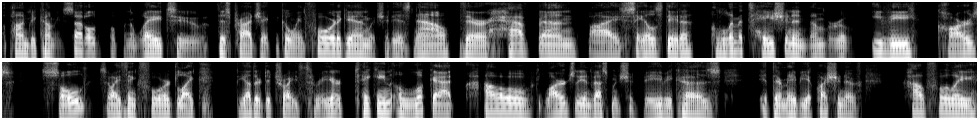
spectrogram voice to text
upon becoming settled, opened the way to this project going forward again, which it is now. There have been, by sales data, a limitation in number of EV cars sold. So I think Ford, like the other Detroit three are taking a look at how large the investment should be because it, there may be a question of how fully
